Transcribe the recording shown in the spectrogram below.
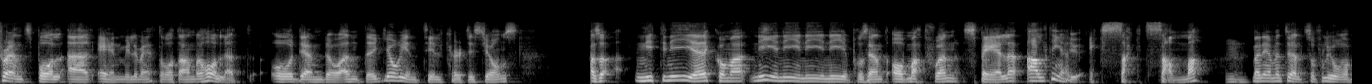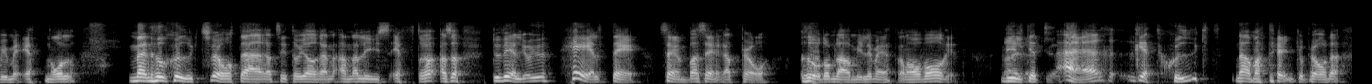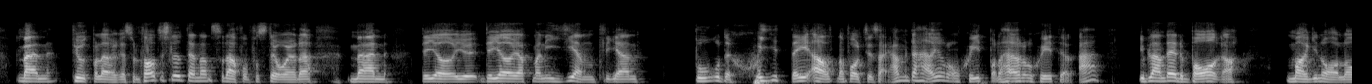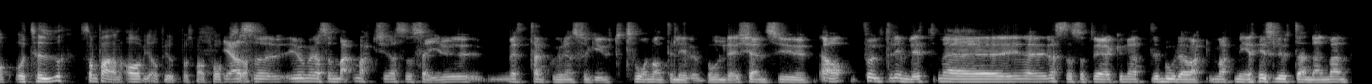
Trents boll är en millimeter åt andra hållet och den då inte går in till Curtis Jones. Alltså 99,9999% av matchen, spelet, allting är ju exakt samma. Mm. Men eventuellt så förlorar vi med 1-0. Men hur sjukt svårt det är att sitta och göra en analys efter. Alltså du väljer ju helt det sen baserat på hur de där millimetrarna har varit. Vilket är rätt sjukt när man tänker på det. Men fotboll är resultat i slutändan så därför förstår jag det. Men det gör ju, det gör ju att man egentligen borde skita i allt när folk säger ja men det här gör de skitbra, det här gör de skitbra. Äh, ibland är det bara marginaler och tur som fan avgör fotbollsmatch också. Ja, alltså, jo, men alltså matcherna så säger du med tanke på hur den såg ut, 2-0 till Liverpool. Det känns ju ja, fullt rimligt. Med, nästan så att vi har kunnat, det borde ha varit, varit mer i slutändan. Men,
